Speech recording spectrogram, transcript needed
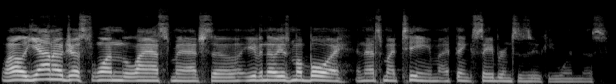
Well, Yano just won the last match, so even though he's my boy and that's my team, I think Sabre and Suzuki win this.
